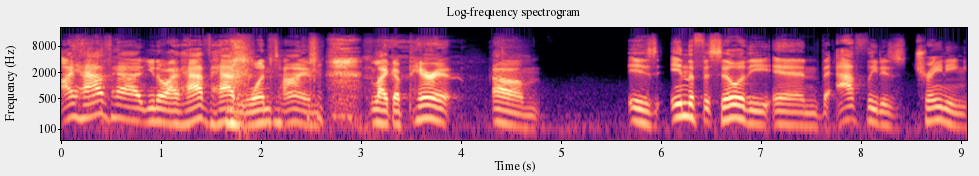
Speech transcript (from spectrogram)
I have had, you know, I have had one time like a parent um is in the facility and the athlete is training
